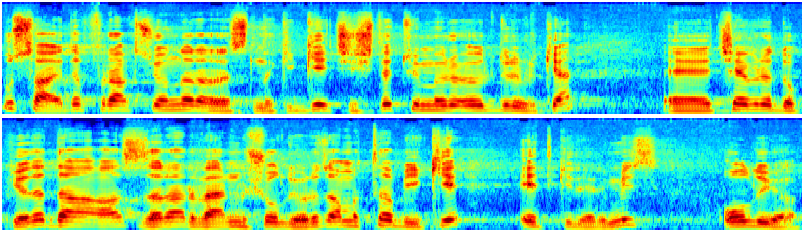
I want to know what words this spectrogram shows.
Bu sayede fraksiyonlar arasındaki geçişte tümörü öldürürken e, çevre dokuya da daha az zarar vermiş oluyoruz. Ama tabii ki etkilerimiz oluyor.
